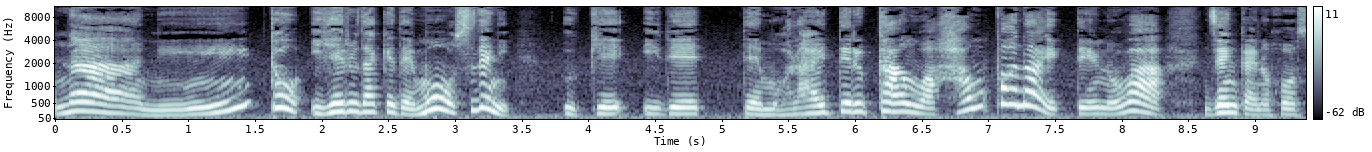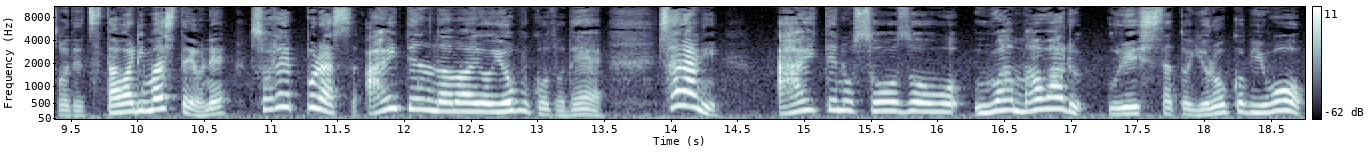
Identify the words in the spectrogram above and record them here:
なーに？と言えるだけでもうすでに受け入れてもらえてる感は半端ないっていうのは前回の放送で伝わりましたよね。それプラス相手の名前を呼ぶことでさらに相手の想像を上回る嬉しさと喜びを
